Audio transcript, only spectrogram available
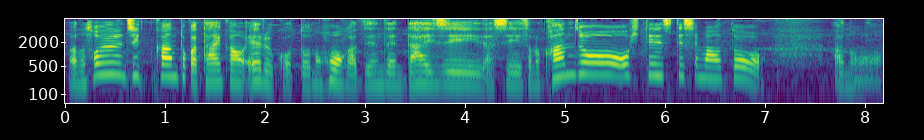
あのそういう実感とか体感を得ることの方が全然大事だしその感情を否定してしまうとあの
